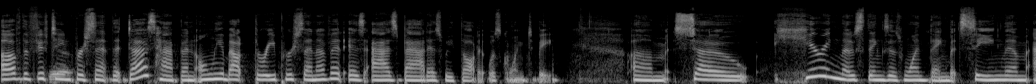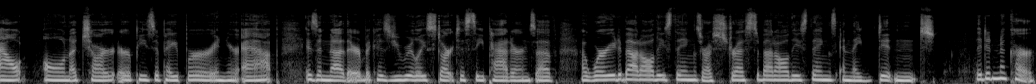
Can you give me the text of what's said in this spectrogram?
Of the 15% yeah. that does happen, only about 3% of it is as bad as we thought it was going to be. Um, so hearing those things is one thing, but seeing them out on a chart or a piece of paper or in your app is another because you really start to see patterns of I worried about all these things or I stressed about all these things and they didn't they didn't occur.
